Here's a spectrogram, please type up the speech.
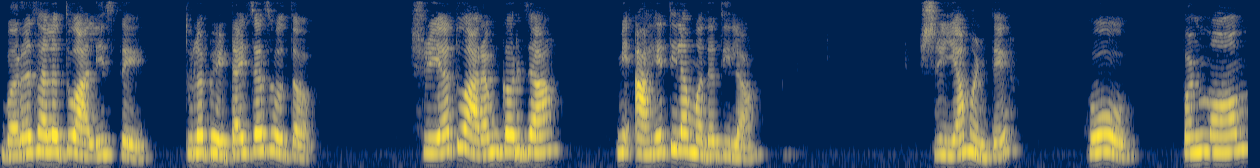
बरं झालं तू आलीस ते. तुला भेटायचंच होतं. श्रेया तू आराम कर जा. मी आहे तिला मदतीला. श्रिया म्हणते हो पण मॉम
